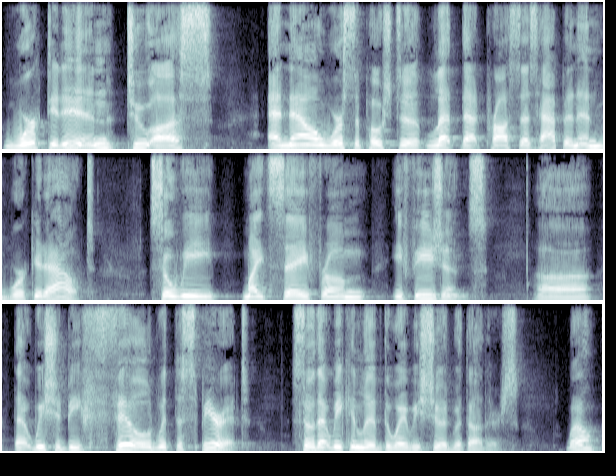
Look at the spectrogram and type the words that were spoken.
worked it in to us, and now we're supposed to let that process happen and work it out. So we might say from Ephesians, uh, that we should be filled with the Spirit so that we can live the way we should with others. Well,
